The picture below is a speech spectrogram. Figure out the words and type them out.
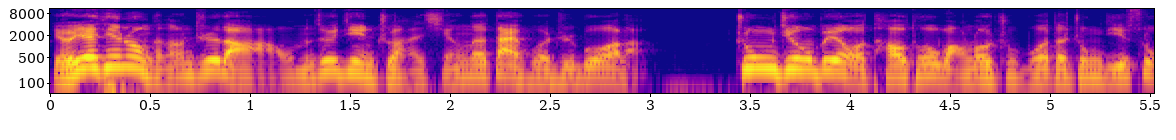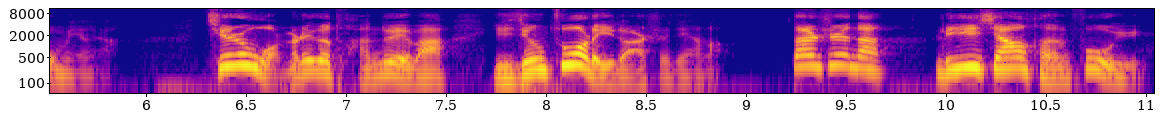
有些听众可能知道啊，我们最近转型的带货直播了，终究没有逃脱网络主播的终极宿命呀。其实我们这个团队吧，已经做了一段时间了，但是呢，理想很富裕，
